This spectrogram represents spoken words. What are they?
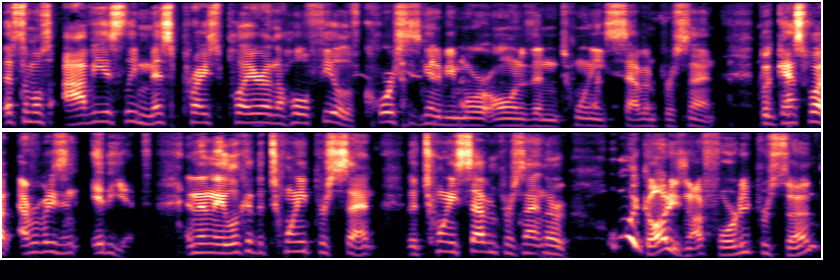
That's the most obviously mispriced player in the whole field. Of course, he's going to be more owned than 27%. But guess what? Everybody's an idiot. And then they look at the 20%, the 27%, and they're, like, oh my god, he's not 40%.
